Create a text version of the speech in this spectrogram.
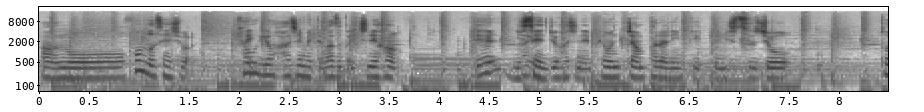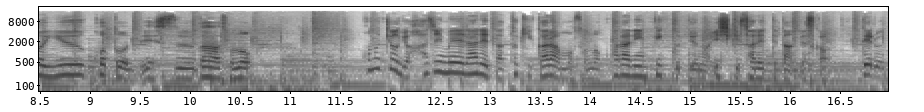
あのー、本堂選手は競技を始めてわずか1年半、で2018年ピョンチャンパラリンピックに出場ということですがそのこの競技を始められた時からもそのパラリンピックっていうのは意識されてたんですか？出る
